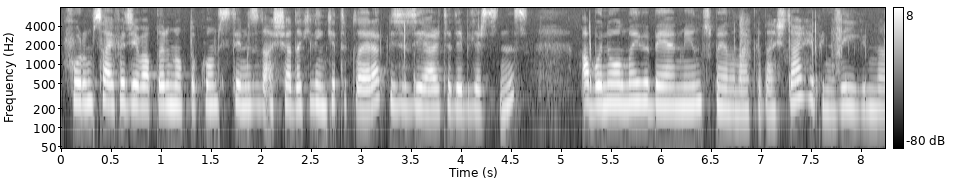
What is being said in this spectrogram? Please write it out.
Forum sayfa cevapları.com sitemizi de aşağıdaki linke tıklayarak bizi ziyaret edebilirsiniz. Abone olmayı ve beğenmeyi unutmayalım arkadaşlar. Hepinize iyi günler.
